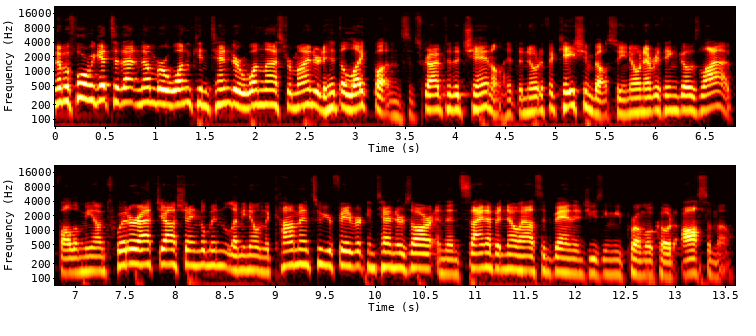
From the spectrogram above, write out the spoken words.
Now, before we get to that number one contender, one last reminder to hit the like button, subscribe to the channel, hit the notification bell so you know when everything goes live. Follow me on Twitter at Josh Engleman. Let me know in the comments who your favorite contenders are, and then sign up at No House Advantage using the promo code AWESEMO.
